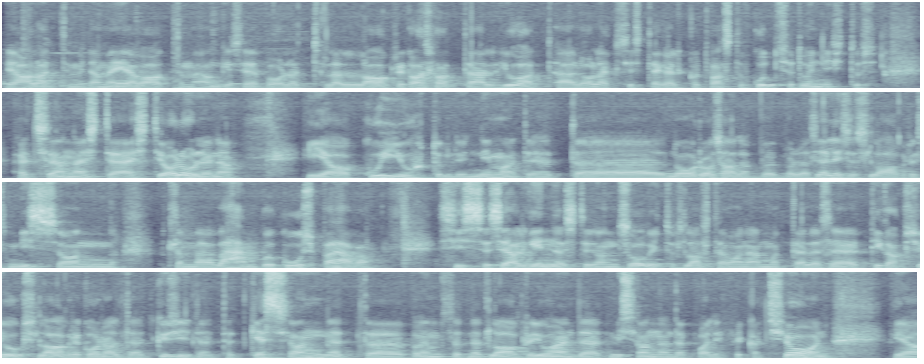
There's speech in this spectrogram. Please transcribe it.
ja alati, mida meie vaatame, ongi see pool, et sellel laagri kasvatajal, juhatajal oleks siis tegelikult vastav kutsetunnistus. et see on hästi-hästi oluline ja kui juhtub nüüd niimoodi, et äh, noor osaleb võib-olla sellises laagris, mis on ütleme, vähem kui kuus päeva, siis seal kindlasti on soovitus lastevanematele see, et igaks juhuks laagri korraldajad küsida, et, et kes on need äh, põhimõtteliselt need laagri juhendajad, mis on nende kvalifikatsioon ja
